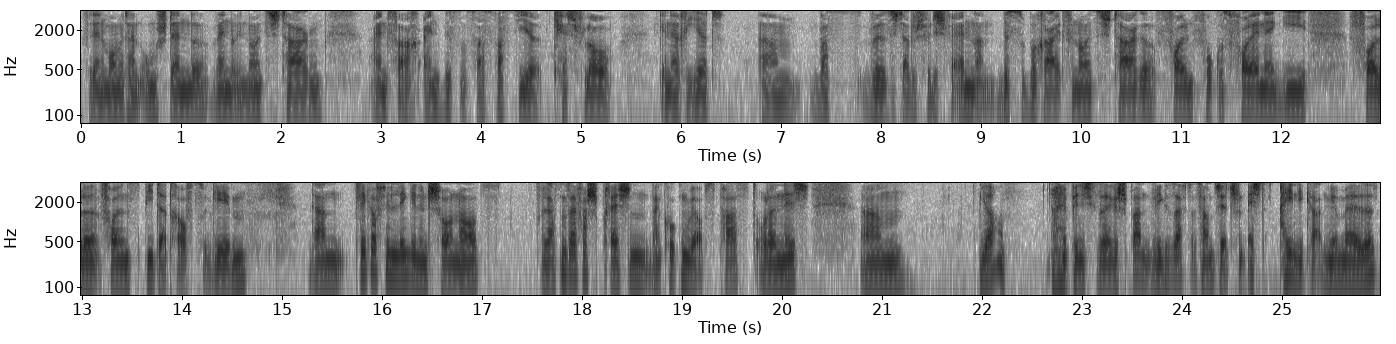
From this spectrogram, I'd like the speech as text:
für deine momentanen Umstände, wenn du in 90 Tagen einfach ein Business hast, was dir Cashflow generiert, ähm, was will sich dadurch für dich verändern? Bist du bereit, für 90 Tage vollen Fokus, volle Energie, volle, vollen Speed da drauf zu geben? Dann klick auf den Link in den Show Notes. Lass uns einfach sprechen, dann gucken wir, ob es passt oder nicht. Ähm, ja, bin ich sehr gespannt. Wie gesagt, es haben sich jetzt schon echt einige angemeldet.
